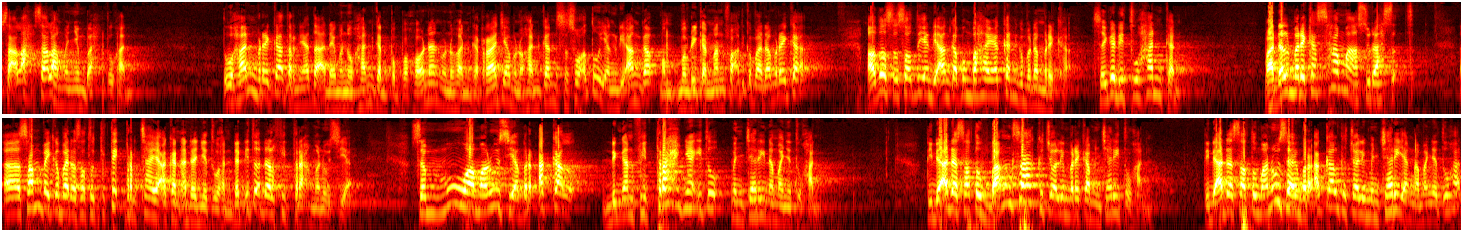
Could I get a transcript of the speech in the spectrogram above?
salah-salah menyembah Tuhan. Tuhan mereka ternyata ada yang menuhankan pepohonan, menuhankan raja, menuhankan sesuatu yang dianggap memberikan manfaat kepada mereka. Atau sesuatu yang dianggap membahayakan kepada mereka. Sehingga dituhankan. Padahal mereka sama sudah uh, sampai kepada satu titik percaya akan adanya Tuhan. Dan itu adalah fitrah manusia. Semua manusia berakal dengan fitrahnya itu mencari namanya Tuhan. Tidak ada satu bangsa kecuali mereka mencari Tuhan. Tidak ada satu manusia yang berakal kecuali mencari yang namanya Tuhan.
